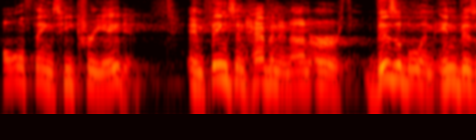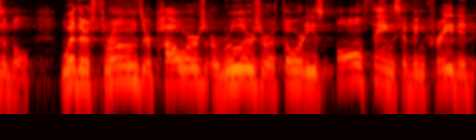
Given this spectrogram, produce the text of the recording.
all things He created. And things in heaven and on earth, visible and invisible, whether thrones or powers or rulers or authorities, all things have been created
